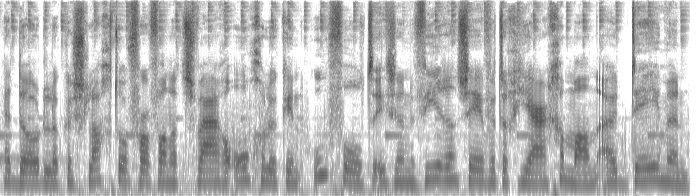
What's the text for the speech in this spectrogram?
Het dodelijke slachtoffer van het zware ongeluk in Oefeld is een 74-jarige man uit Demen.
